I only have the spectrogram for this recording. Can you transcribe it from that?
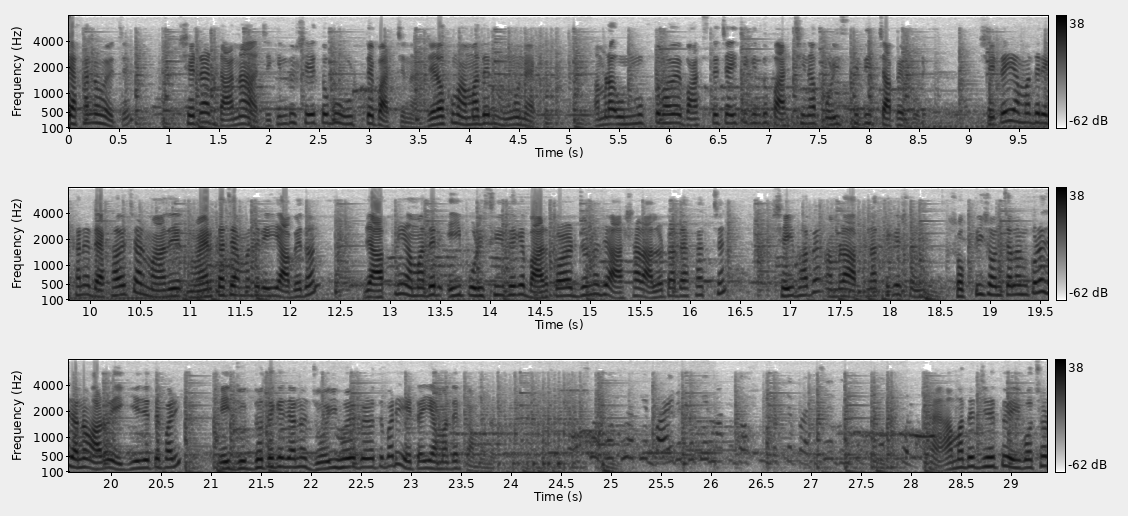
দেখানো হয়েছে, সেটার ডানা আছে, কিন্তু সে তবু উঠতে পারছে না, যেরকম আমাদের মন এখন। আমরা উন্মুক্তভাবে বাঁচতে চাইছি, কিন্তু পারছি না পরিস্থিতির চাপে পড়ে। সেটাই আমাদের এখানে দেখা হয়েছে, আর মায়ের মায়ের কাছে আমাদের এই আবেদন যে আপনি আমাদের এই পরিস্থিতি থেকে বার করার জন্য যে আশার আলোটা দেখাচ্ছেন, সেইভাবে আমরা আপনার থেকে শক্তি সঞ্চালন করে যেন আরও এগিয়ে যেতে পারি, এই যুদ্ধ থেকে যেন জয়ী হয়ে বেরোতে পারি, এটাই আমাদের কামনা। হ্যাঁ আমাদের যেহেতু এই বছর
